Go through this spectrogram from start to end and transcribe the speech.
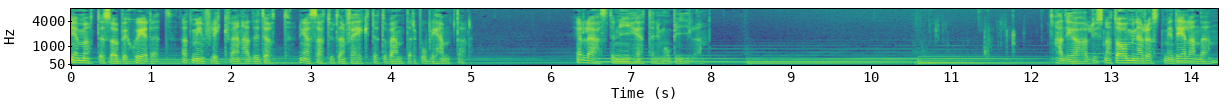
Jag möttes av beskedet att min flickvän hade dött när jag satt utanför häktet och väntade på att bli hämtad. Jag läste nyheten i mobilen. Hade jag lyssnat av mina röstmeddelanden,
